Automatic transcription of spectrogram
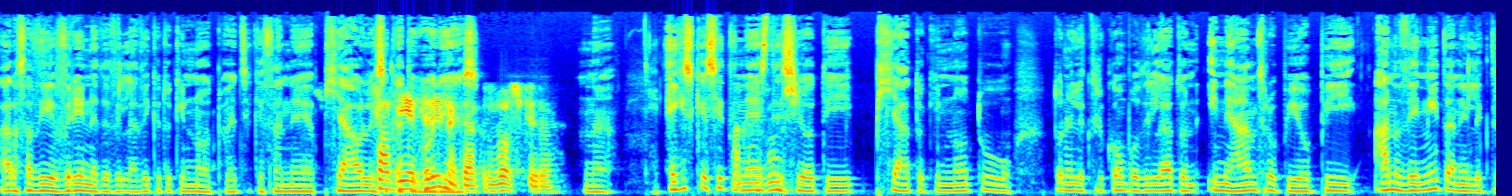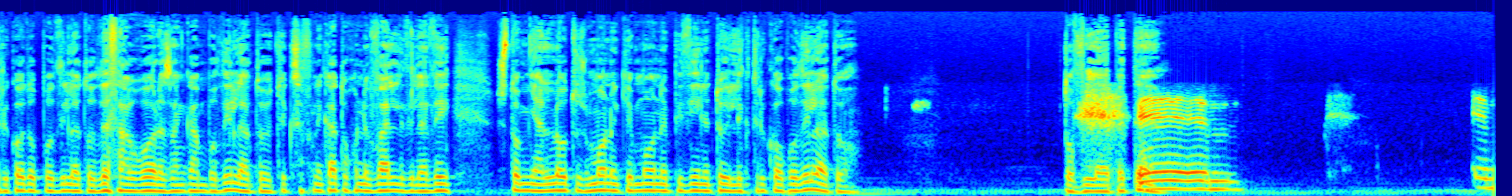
Άρα θα διευρύνεται δηλαδή και το κοινό του έτσι και θα είναι πια όλες θα οι κατηγορίες. Θα διευρύνεται ακριβώς, Σπύρο. Ναι. Έχεις και εσύ την αίσθηση ότι πια το κοινό του των ηλεκτρικών ποδήλατων είναι άνθρωποι οι οποίοι αν δεν ήταν ηλεκτρικό το ποδήλατο δεν θα αγόραζαν καν ποδήλατο και ξαφνικά το έχουν βάλει δηλαδή στο μυαλό τους μόνο και μόνο επειδή είναι το ηλεκτρικό ποδήλατο; Το βλέπετε; Ε,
